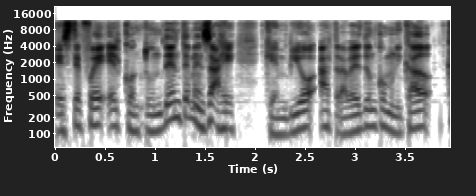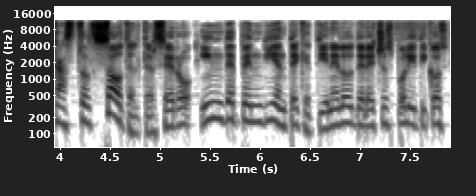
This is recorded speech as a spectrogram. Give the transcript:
Este fue el contundente mensaje que envió a través de un comunicado Castle South, el tercero independiente que tiene los derechos políticos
